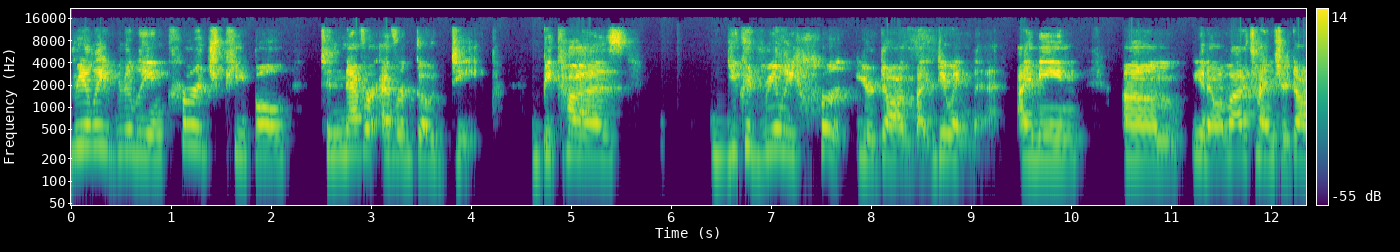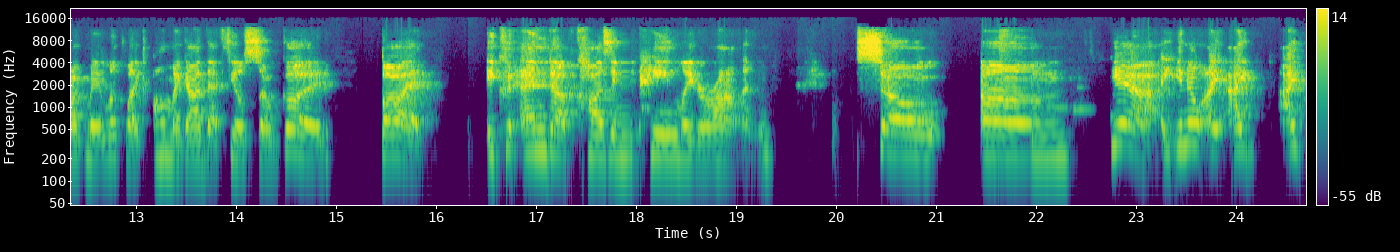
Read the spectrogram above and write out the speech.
really, really encourage people to never ever go deep because you could really hurt your dog by doing that. I mean, um, you know, a lot of times your dog may look like, oh my God, that feels so good, but it could end up causing pain later on. So, um, yeah, you know, I, I, I,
